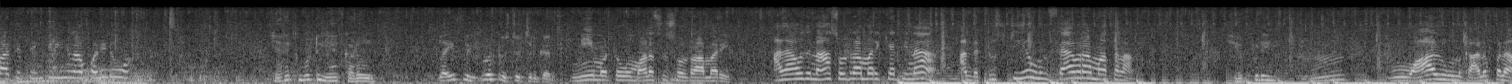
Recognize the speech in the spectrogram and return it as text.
பார்த்து டிங்கரிங்லாம் பண்ணிடுவோம் எனக்கு மட்டும் ஏன் கடவுள் லைஃப்ல இவ்வளோ ட்விஸ்ட் வச்சிருக்காரு. நீ மட்டும் மனசு சொல்ற மாதிரி. அதாவது நான் சொல்ற மாதிரி கேட்டினா அந்த ட்விஸ்டையே உனக்கு ஃபேவரா மாத்தலாம். எப்படி? உன் ஆள் உனக்கு அனுப்பின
